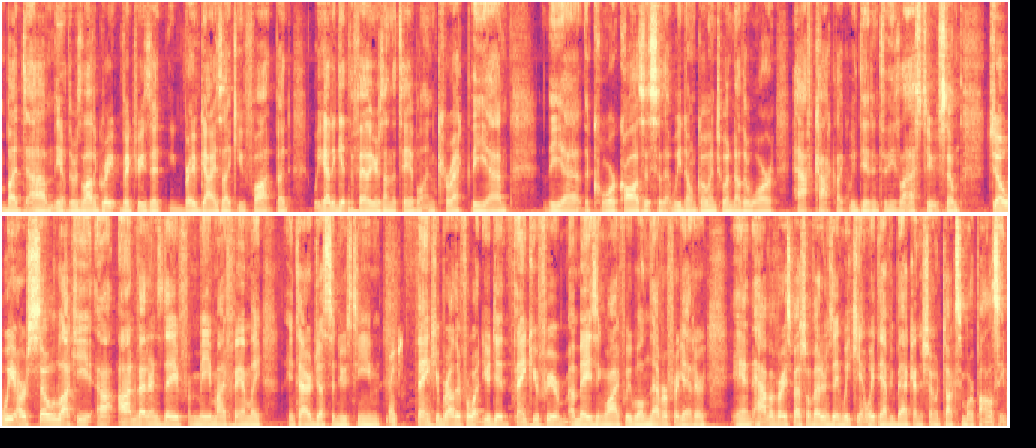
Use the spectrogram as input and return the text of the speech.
But um, you know, there was a lot of great victories that brave guys like you fought. But we got to get the failures on the table and correct the. Um, the uh, the core causes so that we don't go into another war half cocked like we did into these last two. So, Joe, we are so lucky uh, on Veterans Day from me, my family, the entire Just the News team. Thank you. Thank you, brother, for what you did. Thank you for your amazing wife. We will never forget her. And have a very special Veterans Day. We can't wait to have you back on the show and talk some more policy.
